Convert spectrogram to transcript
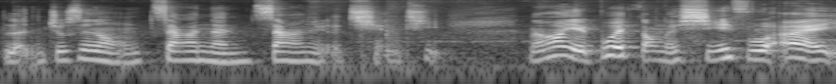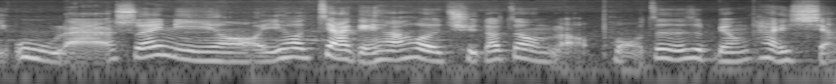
人就是那种渣男渣女的前提，然后也不会懂得惜福爱物啦。所以你哦，以后嫁给他或者娶到这种老婆，真的是不用太想，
